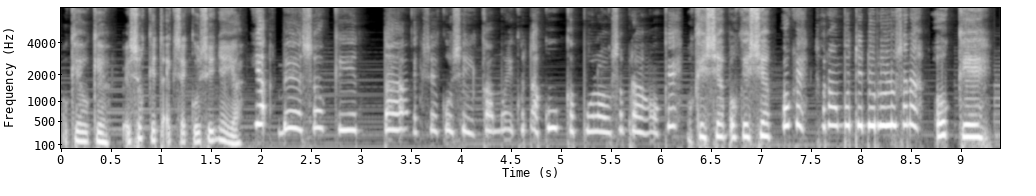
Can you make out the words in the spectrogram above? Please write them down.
Oke, oke. Besok kita eksekusinya ya. Ya, besok kita eksekusi. Kamu ikut aku ke pulau seberang, oke? Oke, siap, oke, siap. Oke, sekarang putih tidur dulu sana. Oke.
